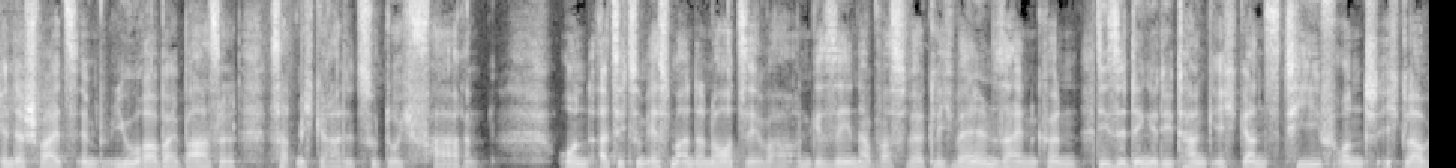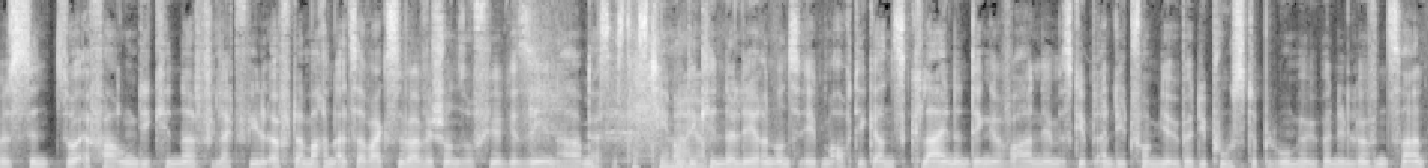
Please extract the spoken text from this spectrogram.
In der Schweiz, im Jura bei Basel. Es hat mich geradezu durchfahren. Und als ich zum ersten Mal an der Nordsee war und gesehen habe, was wirklich Wellen sein können, diese Dinge, die tank ich ganz tief und ich glaube, es sind so Erfahrungen, die Kinder vielleicht viel öfter machen als Erwachsene, weil wir schon so viel gesehen haben. Das ist das Thema. Und die ja. Kinder lehren uns eben auch die ganz kleinen Dinge wahrnehmen. Es gibt ein Lied von mir über die Pusteblume, über den Löwenzahn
